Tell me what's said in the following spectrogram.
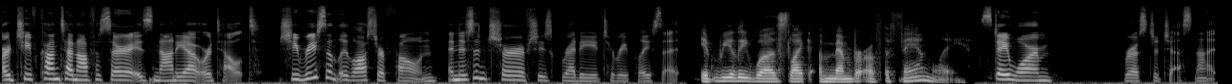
our chief content officer is Nadja Oertelt. She recently lost her phone and isn't sure if she's ready to replace it. It really was like a member of the family. Stay warm, roasted chestnut.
